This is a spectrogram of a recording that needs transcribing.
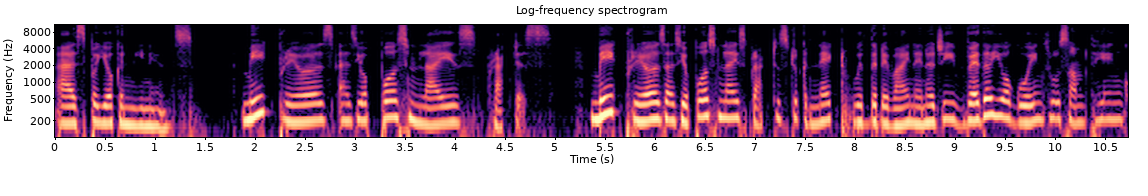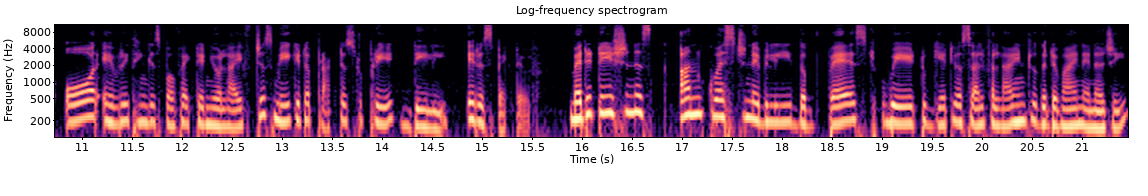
as per your convenience. Make prayers as your personalized practice. Make prayers as your personalized practice to connect with the divine energy, whether you're going through something or everything is perfect in your life. Just make it a practice to pray daily, irrespective. Meditation is unquestionably the best way to get yourself aligned to the divine energy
